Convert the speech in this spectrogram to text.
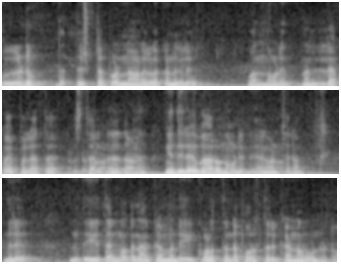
വീടും ഇഷ്ടപ്പെടുന്ന ആളുകളൊക്കെ ഉണ്ടെങ്കിൽ വന്നോളി. നല്ല കുഴപ്പമില്ലാത്ത സ്ഥലം ഇതാണ്. ഇനി ഇതിൽ വേറെ ഒന്നും കൂടി ഞാൻ കാണിച്ചു തരാം. ഇതിൽ ഈ തെങ്ങൊക്കെ നനക്കാൻ വേണ്ടി ഈ കുളത്തിന്റെ പുറത്തൊരു കിണറും ഉണ്ട് കേട്ടോ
